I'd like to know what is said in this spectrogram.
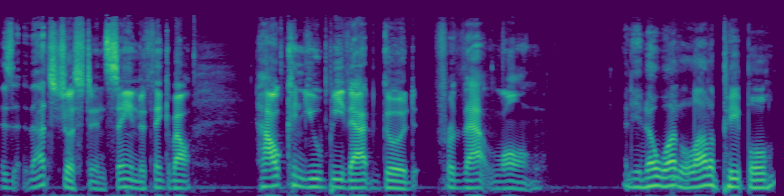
Is That's just insane to think about. How can you be that good for that long? And you know what? A lot of people,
